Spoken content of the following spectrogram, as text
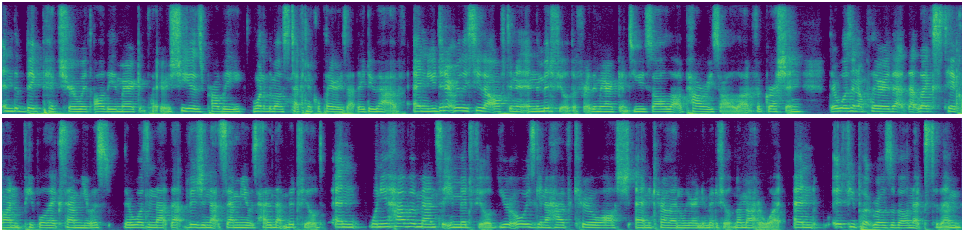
in the big picture with all the American players, she is probably one of the most technical players that they do have. And you didn't really see that often in, the midfield for the Americans. You saw a lot of power, you saw a lot of aggression. There wasn't a player that, that likes to take on people like Sam Mewis. There wasn't that, that vision that Sam Mewis had in that midfield. And when you have a Man City midfield, you're always going to have Keira Walsh and Caroline Weir in your midfield, no matter what. And if you put Rose Lavelle next to them,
